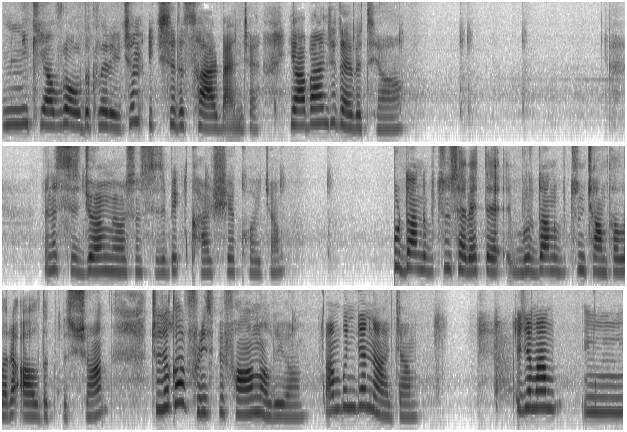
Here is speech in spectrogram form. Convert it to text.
minik yavru oldukları için ikisi de sığar bence. Ya bence de evet ya. Yani siz görmüyorsunuz. Sizi bir karşıya koyacağım. Buradan da bütün sepette, buradan da bütün çantaları aldık biz şu an. Çocuklar frisbee falan alıyor. Ben bundan ne alacağım? O zaman hmm,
